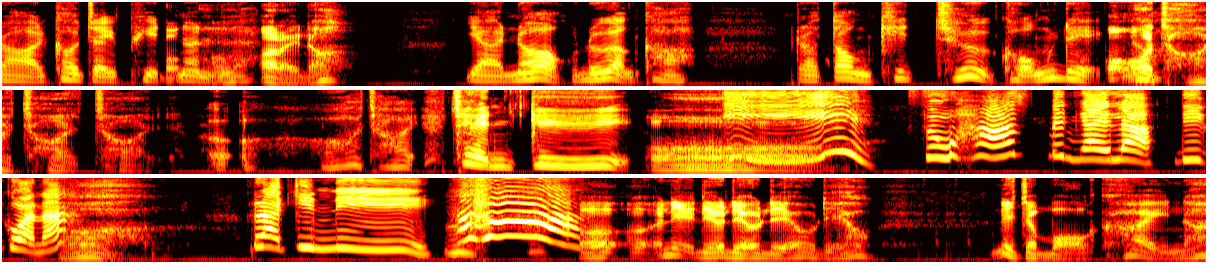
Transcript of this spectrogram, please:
ราดเข้าใจผิดนั่นแหละ อะไรนะ อย่านอกเรื่องค่ะ เราต้องคิดชื่อของเด็กอ๋อนะใช่ใช่ใช่อ๋อใช่ เชนกี โอ้ซูฮัสเป็นไงล่ะ ดีกว่านะ โอ้รากินี เออเออนี่เดี๋ยวเดี๋ยวเดี๋ยวเดี๋ยวนี่จะบอกให้นะ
